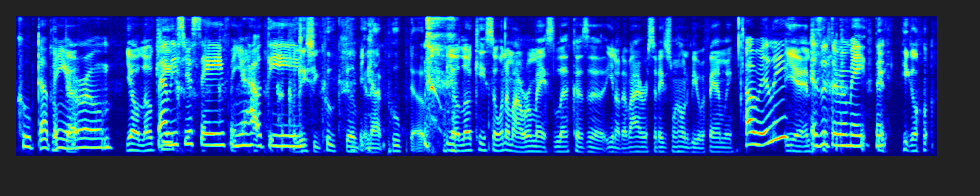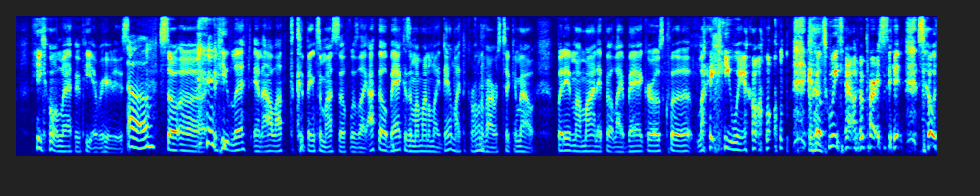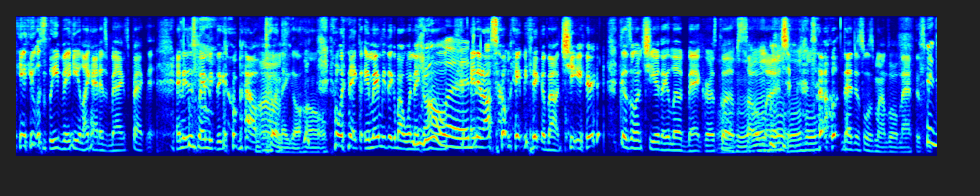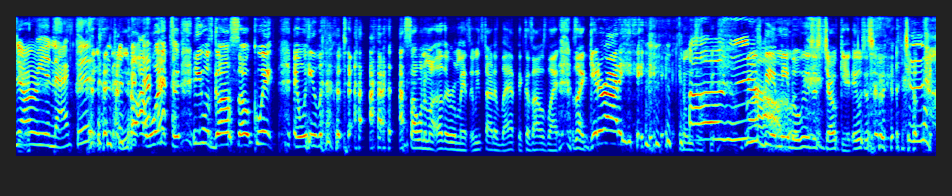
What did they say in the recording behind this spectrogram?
cooped up in your up. room. Yo, low key. But at least you're safe and you're healthy. At least you cooped up and not pooped up. Yo, low key. So one of my roommates left because uh, you know the virus, so they just went home to be with family. oh, really? Yeah, and- Is it the roommate that? he go he gonna laugh if he ever hear this. Oh. So uh, he left, and all I could think to myself was like, I felt bad because in my mind I'm like, damn, like the coronavirus took him out. But in my mind, it felt like Bad Girls Club. Like he went home because we down a person. So he, he was leaving. He like had his bags packed, and it just made me think about um, when they go home. when they it made me think about when they You go home, would. and it also made me think about Cheer because on Cheer they loved Bad Girls Club so much. So that just was my little laugh this Did y'all reenact it? no, I wanted to. He was gone so quick, and when he left, I, I, I saw one of my other roommates, and we started laughing because I was like, "I was like, get her out of here." And we, just, Oh, we was being mean, but we was just joking. It was just joking.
